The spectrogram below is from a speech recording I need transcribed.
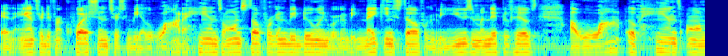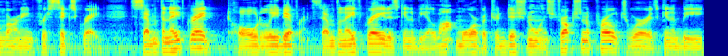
and answer different questions. There's going to be a lot of hands-on stuff we're going to be doing. We're going to be making stuff. We're going to be using manipulatives. A lot of hands-on learning for sixth grade. Seventh and eighth grade, totally different. Seventh and eighth grade is going to be a lot more of a traditional instruction approach where it's going to be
